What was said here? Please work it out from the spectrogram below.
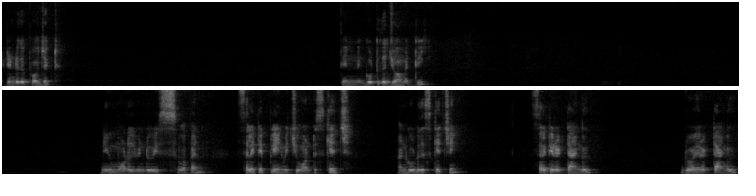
return to the project. Then go to the geometry. New model window is open. Select a plane which you want to sketch and go to the sketching. Select a rectangle. Draw a rectangle.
